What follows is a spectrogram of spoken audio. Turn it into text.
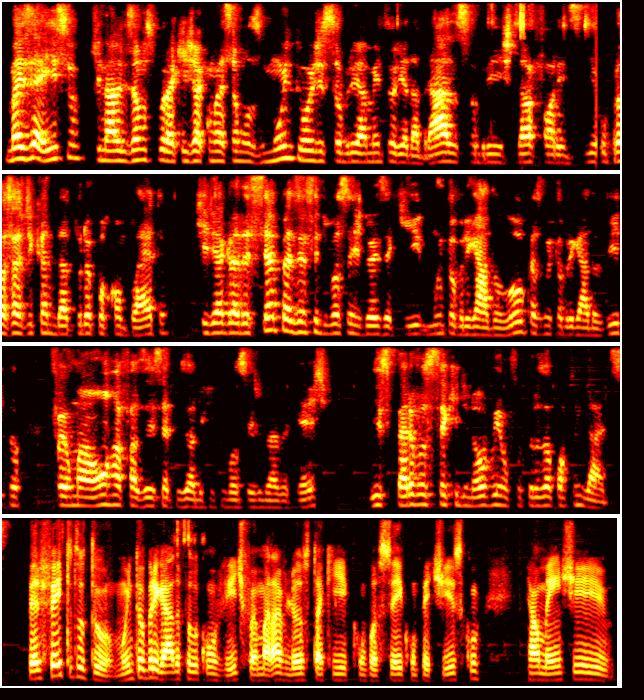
Mas é isso, finalizamos por aqui. Já começamos muito hoje sobre a mentoria da Brasa, sobre estudar fora em si, o processo de candidatura por completo. Queria agradecer a presença de vocês dois aqui. Muito obrigado, Lucas. Muito obrigado, Vitor. Foi uma honra fazer esse episódio aqui com vocês do BrasaCast. E espero você aqui de novo em futuras oportunidades. Perfeito, Tutu. Muito obrigado pelo convite. Foi maravilhoso estar aqui com você e com o Petisco. Realmente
